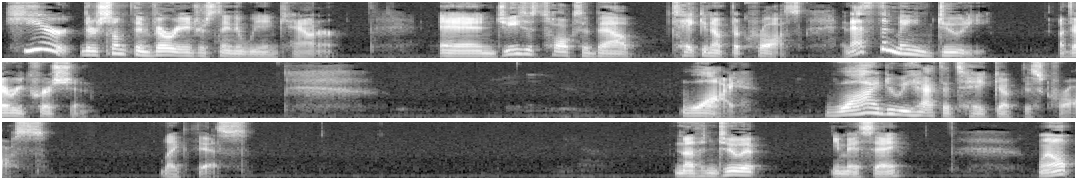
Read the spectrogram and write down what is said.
Here, there's something very interesting that we encounter. And Jesus talks about taking up the cross. And that's the main duty of every Christian. Why? Why do we have to take up this cross like this? Nothing to it, you may say. Well,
